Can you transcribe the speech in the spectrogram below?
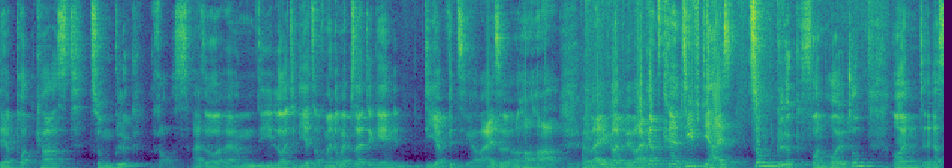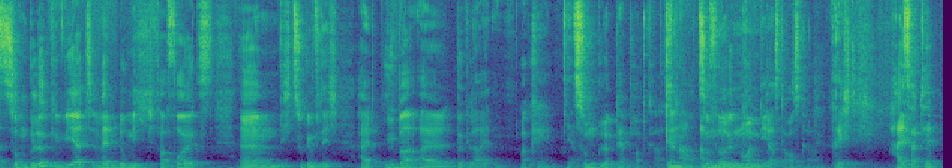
der Podcast zum Glück raus. Also ähm, die Leute, die jetzt auf meine Webseite gehen, die ja witzigerweise, mein Gott, wir waren ganz kreativ, die heißt Zum Glück von Holtum. Und äh, das Zum Glück wird, wenn du mich verfolgst, ähm, dich zukünftig halt überall begleiten. Okay. Ja. Zum Glück der Podcast. Genau. Am 4.9. die erste Ausgabe. Richtig. Heißer Tipp,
